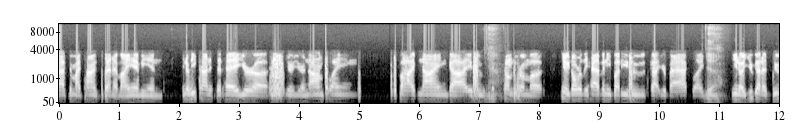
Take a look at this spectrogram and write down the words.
after my time spent at Miami, and you know he kind of said, "Hey, you're a you're, you're a non-playing five nine guy who comes from a you know you don't really have anybody who's got your back like yeah. you know you got to do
